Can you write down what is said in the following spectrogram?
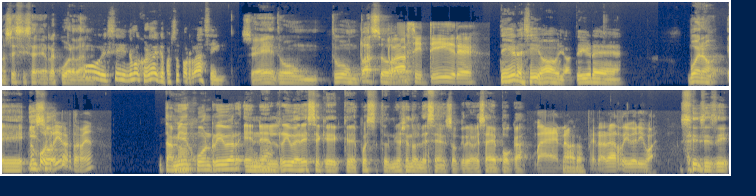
No sé si se recuerdan. Uy, sí, no me acordaba que pasó por Racing. Sí, tuvo un, tuvo un paso. Racing, Tigre. Tigre, sí, obvio. Tigre. Bueno, eh, hizo. River también? También jugó en River, en el River ese que, después se terminó yendo el descenso, creo, esa época. Bueno, pero era River igual. Sí, sí, sí.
